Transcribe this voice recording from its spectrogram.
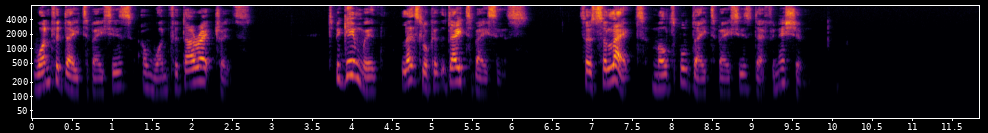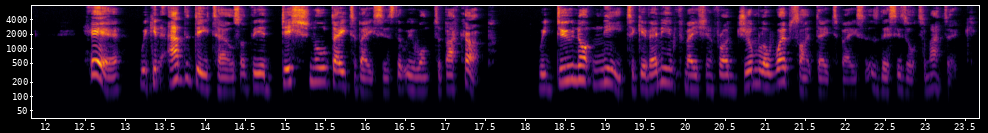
one for databases and one for directories. To begin with, let's look at the databases. So select Multiple Databases definition. Here we can add the details of the additional databases that we want to back up. We do not need to give any information for our Joomla website database as this is automatic.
